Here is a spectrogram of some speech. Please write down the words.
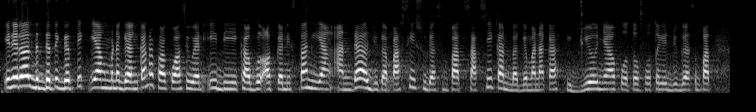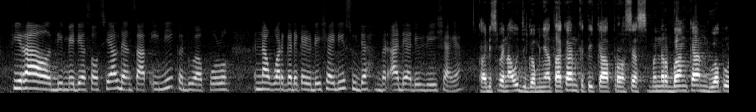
Ini adalah detik-detik yang menegangkan evakuasi WNI di Kabul, Afghanistan yang Anda juga pasti sudah sempat saksikan bagaimanakah videonya, foto-fotonya juga sempat viral di media sosial dan saat ini ke-26 warga negara Indonesia ini sudah berada di Indonesia ya. Kadis Penau juga menyatakan ketika proses menerbangkan 26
